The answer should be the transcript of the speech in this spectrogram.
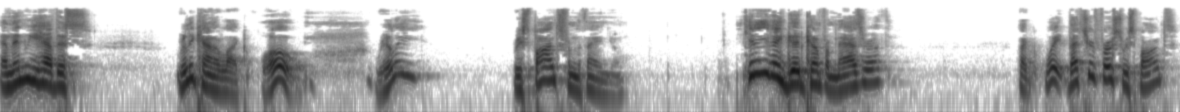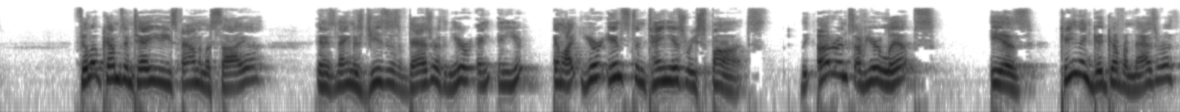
And then we have this really kind of like, whoa, really? Response from Nathaniel. Can anything good come from Nazareth? Like, wait, that's your first response? Philip comes and tell you he's found the Messiah and his name is Jesus of Nazareth and you're, and, and you and like your instantaneous response, the utterance of your lips is, can anything good come from Nazareth?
